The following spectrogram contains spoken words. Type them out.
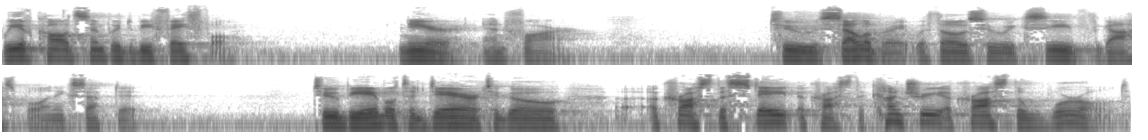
we have called simply to be faithful, near and far, to celebrate with those who receive the gospel and accept it, to be able to dare to go uh, across the state, across the country, across the world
